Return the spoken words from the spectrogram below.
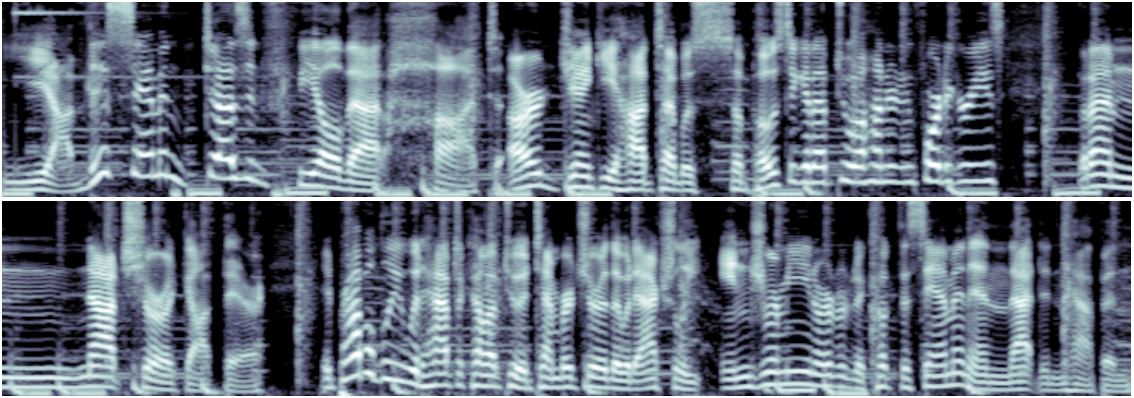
Yeah, this salmon doesn't feel that hot. Our janky hot tub was supposed to get up to 104 degrees, but I'm not sure it got there. It probably would have to come up to a temperature that would actually injure me in order to cook the salmon, and that didn't happen.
